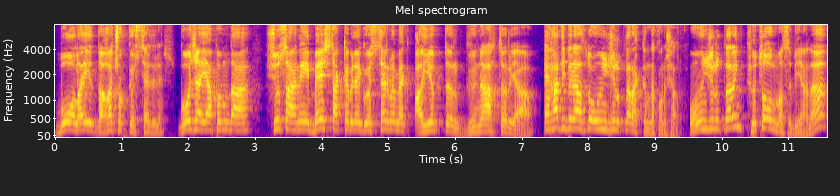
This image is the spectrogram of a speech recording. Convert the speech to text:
bu olayı daha çok gösterdiler. Koca yapımda şu sahneyi 5 dakika bile göstermemek ayıptır, günahtır ya. E hadi biraz da oyunculuklar hakkında konuşalım. Oyunculukların kötü olması bir yana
